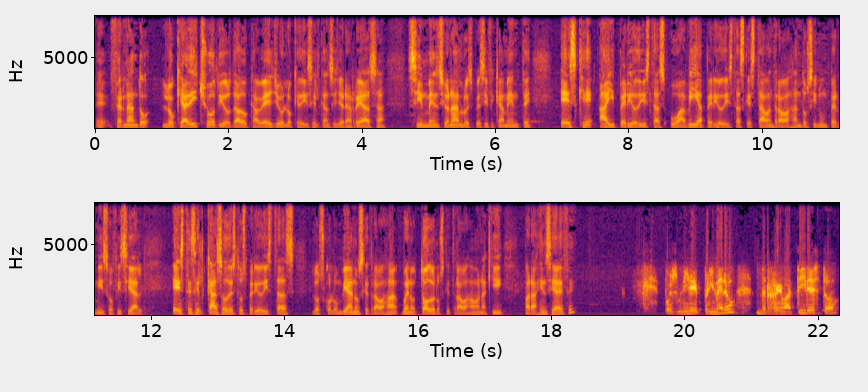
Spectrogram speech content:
Eh, Fernando, lo que ha dicho Diosdado Cabello, lo que dice el canciller Arreaza, sin mencionarlo específicamente, es que hay periodistas o había periodistas que estaban trabajando sin un permiso oficial. Este es el caso de estos periodistas, los colombianos que trabajaban, bueno, todos los que trabajaban aquí para Agencia F. Pues mire, primero, rebatir esto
